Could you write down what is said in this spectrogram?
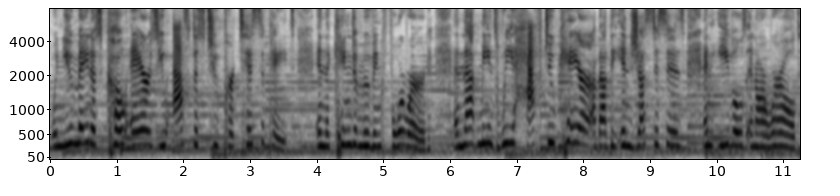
When you made us co heirs, you asked us to participate in the kingdom moving forward. And that means we have to care about the injustices and evils in our world.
